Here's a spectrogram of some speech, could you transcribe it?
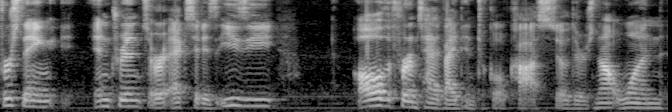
first thing, entrance or exit is easy. All the firms have identical costs. So there's not one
